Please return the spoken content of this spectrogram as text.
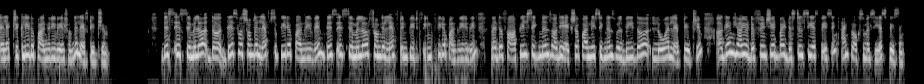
electrically the pulmonary vein from the left atrium. This is similar. The This was from the left superior pulmonary vein. This is similar from the left inferior pulmonary vein, where the far field signals or the extra pulmonary signals will be the lower left atrium. Again, here you differentiate by distal CS spacing and proximal CS spacing.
